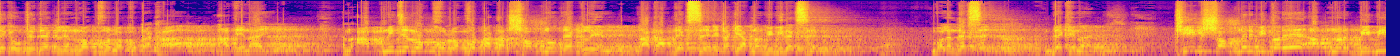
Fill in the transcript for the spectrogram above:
থেকে উঠে দেখলেন লক্ষ লক্ষ টাকা হাতে নাই। আপনি যে লক্ষ লক্ষ টাকার স্বপ্ন দেখলেন, টাকা দেখছেন, এটা কি আপনার বিবি দেখছেন বলেন, দেখছে? দেখে নাই। ঠিক স্বপ্নের ভিতরে আপনার বিবি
